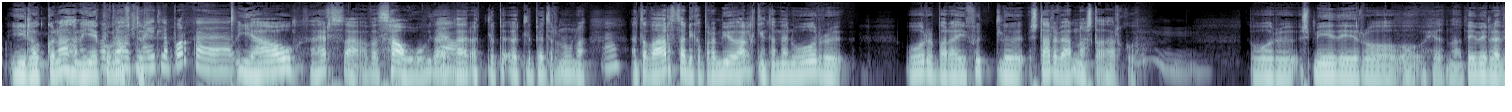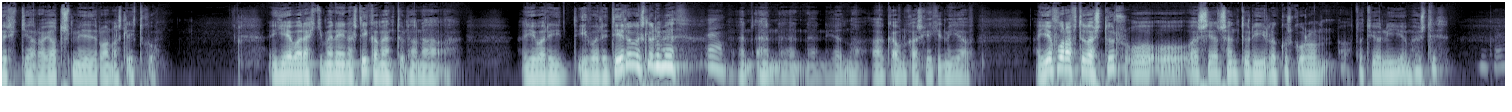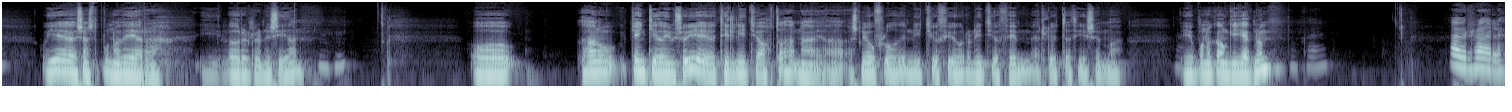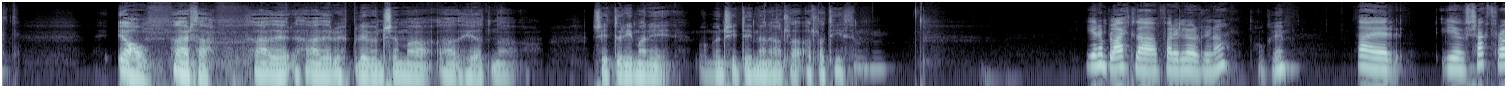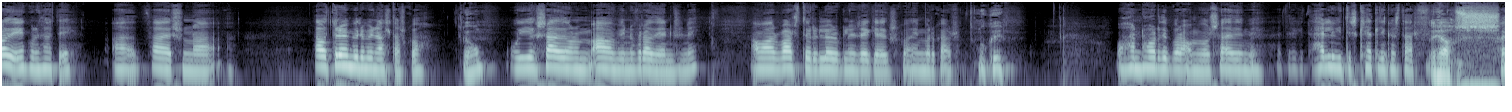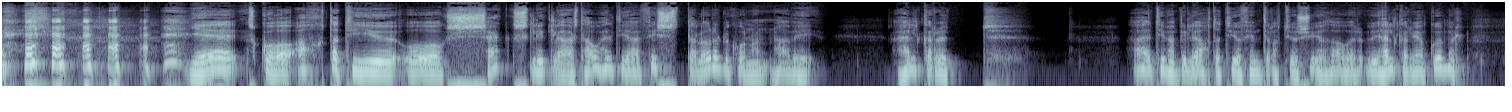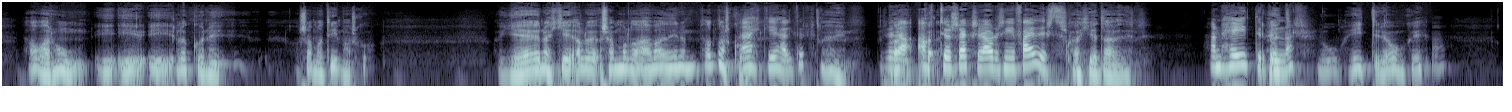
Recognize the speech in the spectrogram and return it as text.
í lögguna þannig ég var kom það aftur svona illa borgað? Já, það er það, þá, það, það er öllu, öllu betra núna Já. en það var það líka bara mjög algengt að menn voru, voru bara í fullu starfi annar staðar sko. það voru smiðir og, og hérna, bevilega virkjar og játsmiðir og annað slíkt sko. en ég var ekki með neina slíka mentur þannig að ég var í, var í dýravislunum með en, en, en, en hérna, það gaf nú kannski ekki mikið af en ég fór aftur vestur og, og var síðan sendur í lögurskólan 89 um haustið. Og ég hef semst búin að vera í lögreglunni síðan. Og það nú gengið á ýmsu, ég hef til 98 þannig að snjóflóðin 94 og 95 er hluta því sem að ég hef búin að gangi í gegnum. Það verður hræðilegt. já, það er það. Það er, það er upplifun sem að, að hérna, situr í manni og mun sýti í manni alla, alla tíð. Ég er nefnilega ætlað að fara í lögregluna. ok, Það er, ég hef sagt frá því einhvern þetta að það er svona það var draumurinn minn alltaf sko. Já, og ég sagði honum afa mínu frá því einu sinni. Hann var varstjóri lauruglun Reykjavík sko í mörg ár. Ok. Og hann horfði bara á mig og sagði mig þetta er ekkit helvítis kettlingastarf Já, sætt. ég, sko, 80 og 6 líklegast, þá held ég að fyrsta lögreglukonan hafi helgarut, það er tímabilið 85 til 87, þá er við helgar Ján Guðmul, þá var hún í, í, í löggunni á sama tíma, sko. Ég er ekki alveg sammálað af að þínum þarna, sko. ekki heldur Nei, Hva- hva- 86 er árið sem ég fæðist sko. hvað hétt Daviðin? hann heitir Gunnar Nú, heitir, já, ok. Og,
